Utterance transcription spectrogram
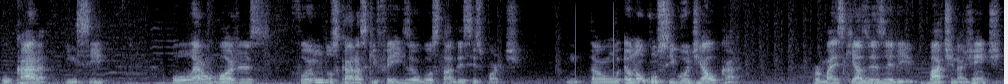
o cara em si, o Aaron Rodgers foi um dos caras que fez eu gostar desse esporte. Então eu não consigo odiar o cara. Por mais que às vezes ele bate na gente,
